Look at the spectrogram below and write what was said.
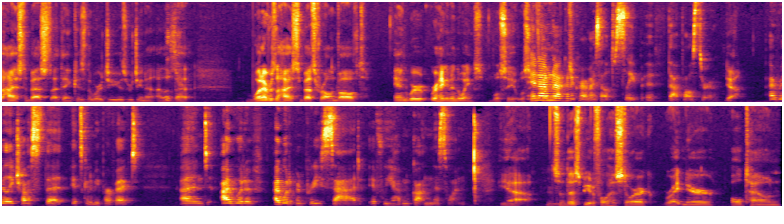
the highest and best, I think, is the word you use, Regina. I love Yeah. that. Whatever's the highest and best for all involved, and we're we're hanging in the wings. We'll see. We'll see. And I'm not going to cry myself to sleep if that falls through. Yeah. I really trust that it's going to be perfect, and I would have I would have been pretty sad if we hadn't gotten this one. Yeah. So this beautiful historic right near Old Town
